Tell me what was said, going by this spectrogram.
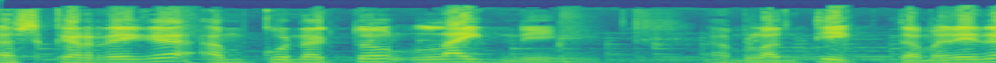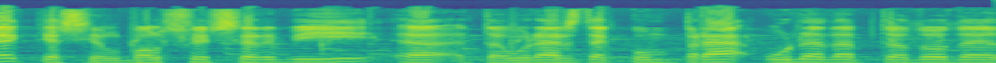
es carrega amb connector Lightning, amb l'antic, de manera que si el vols fer servir eh, t'hauràs de comprar un adaptador de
